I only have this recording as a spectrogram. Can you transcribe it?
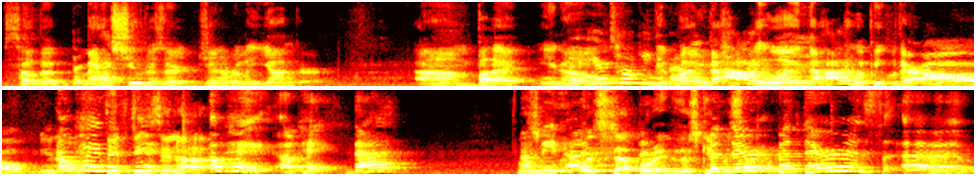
so the But- mass shooters are generally younger. Um, but you know, But you're talking the, about but the Hollywood, Hollywood- the Hollywood people, they're all you know fifties there- and up. Okay, okay, that. Let's- I mean, let's I, separate it. Let's keep but it there, separated. But there is. Uh,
